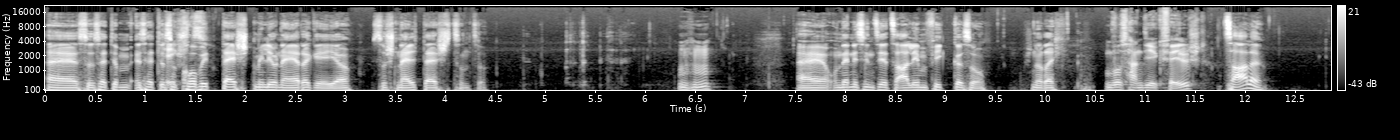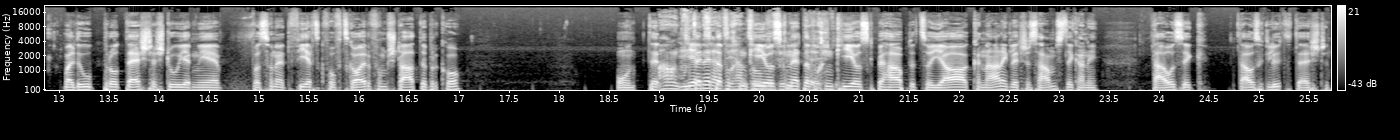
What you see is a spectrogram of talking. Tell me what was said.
Äh, so, es hat ja, es hat ja so? Covid-Test-Millionäre gegeben, ja. So Schnelltests und so. Mhm. Äh, und dann sind sie jetzt alle im Ficken so. Ist noch recht Und was haben die gefälscht? zahlen. Weil du pro Test hast du irgendwie, was so nicht, 40, 50 Euro vom Staat bekommen. Und, dann- Ah, und und dann hat einfach ein so Kiosk, nicht einfach ein. Kiosk behauptet, so, ja, keine Ahnung, letzten Samstag habe ich 1000, 1000 Leute getestet.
